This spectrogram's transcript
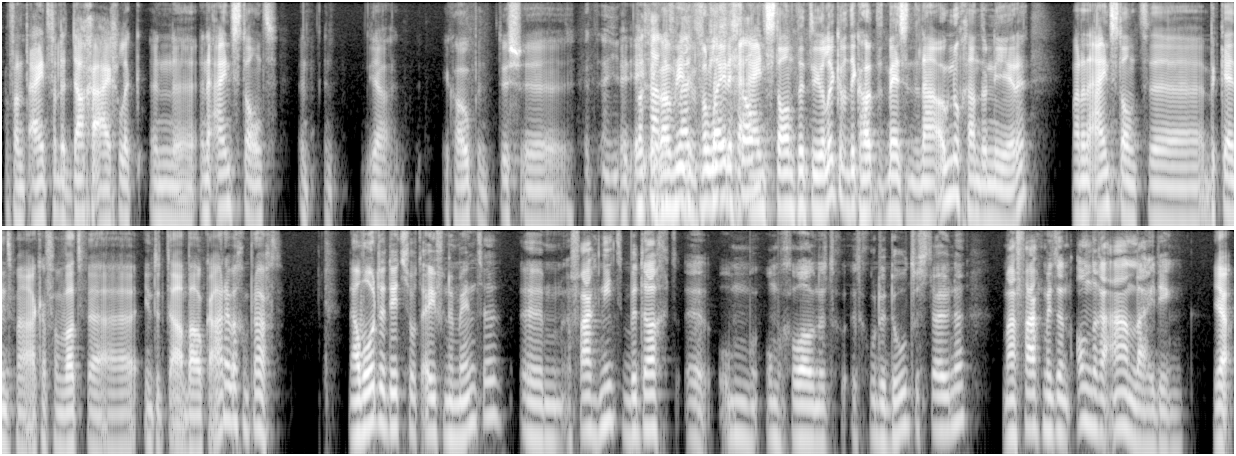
of aan het eind van de dag eigenlijk, een, eh, een eindstand, een, een- ja, ik hoop een tussen... eh, ik, hoop ervan niet een volledige eindstand natuurlijk, want ik hoop dat mensen daarna ook nog gaan doneren. Maar een eindstand eh bekendmaken van wat we eh, in totaal bij elkaar hebben gebracht. Nou worden dit soort evenementen ehm, vaak niet bedacht eh, om, om gewoon het, het goede doel te steunen, maar vaak met een andere aanleiding. Ja.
